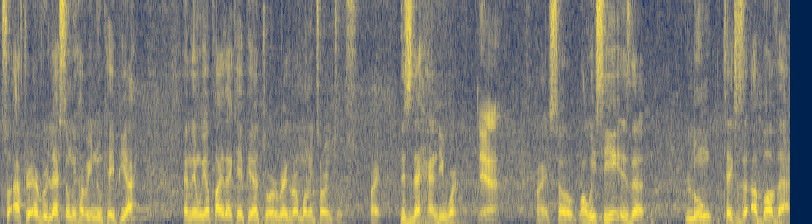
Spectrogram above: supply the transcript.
So after every lesson, we have a new KPI, and then we apply that KPI to our regular monitoring tools, right? This is the handy work, Yeah. right? So what we see is that Loom takes us above that,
